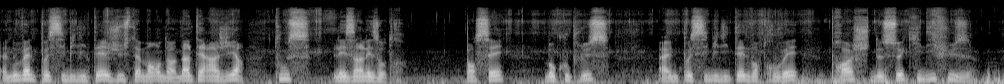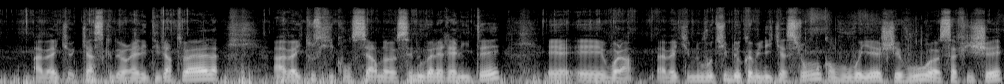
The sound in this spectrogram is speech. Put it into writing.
La nouvelle possibilité justement d'interagir tous les uns les autres. Pensez beaucoup plus à une possibilité de vous retrouver proche de ceux qui diffusent, avec casque de réalité virtuelle, avec tout ce qui concerne ces nouvelles réalités, et, et voilà, avec un nouveau type de communication, quand vous voyez chez vous euh, s'afficher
